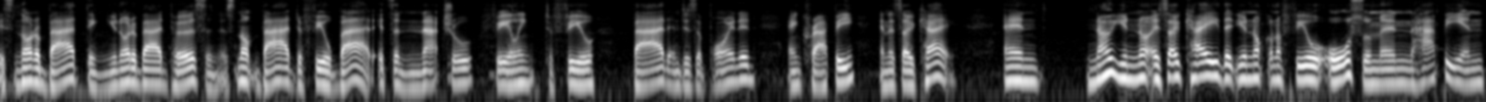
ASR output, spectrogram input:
It's not a bad thing. You're not a bad person. It's not bad to feel bad. It's a natural feeling to feel bad and disappointed and crappy, and it's okay. And no, you're not. It's okay that you're not going to feel awesome and happy and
